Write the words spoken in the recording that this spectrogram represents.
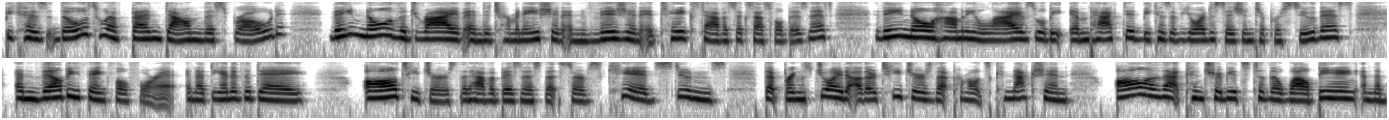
because those who have been down this road, they know the drive and determination and vision it takes to have a successful business. They know how many lives will be impacted because of your decision to pursue this, and they'll be thankful for it. And at the end of the day, all teachers that have a business that serves kids, students, that brings joy to other teachers, that promotes connection, all of that contributes to the well being and the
